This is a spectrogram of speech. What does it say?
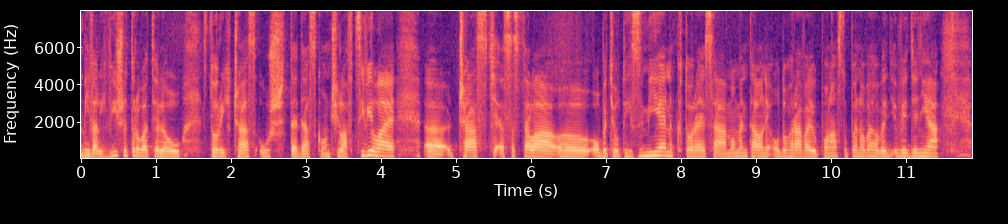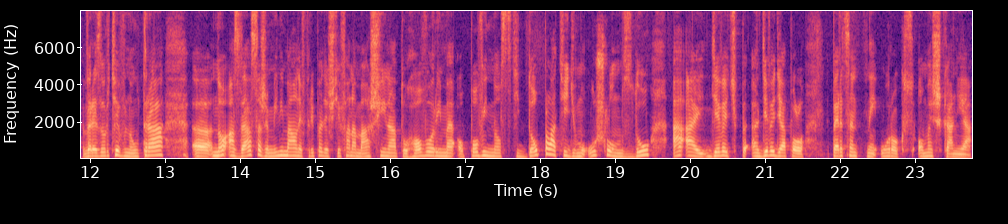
bývalých vyšetrovateľov, z ktorých čas už teda skončila v civile. E, časť sa stala e, obeťou tých zmien, ktoré sa momentálne odohrávajú po nástupe nového vedenia v rezorte vnútra. E, no a zdá sa, že minimálne v prípade Štefana Mašína tu hovoríme o povinnosti doplatiť mu ušlú mzdu a aj 9,5% úrok z omeškania.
